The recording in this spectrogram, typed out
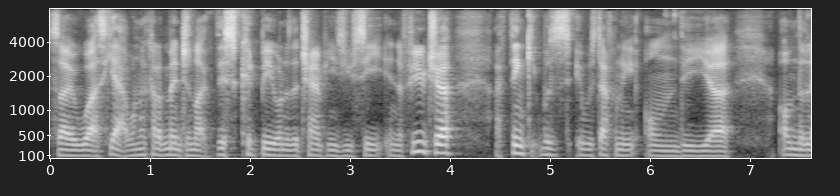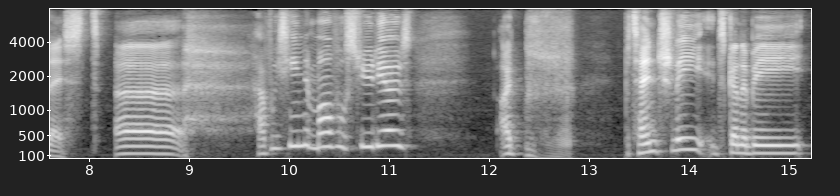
So uh, yeah, I want to kind of mention like this could be one of the champions you see in the future. I think it was it was definitely on the uh, on the list. Uh, have we seen it Marvel Studios? I potentially it's going to be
